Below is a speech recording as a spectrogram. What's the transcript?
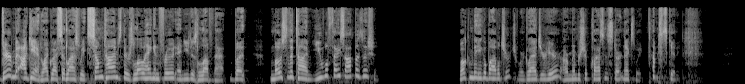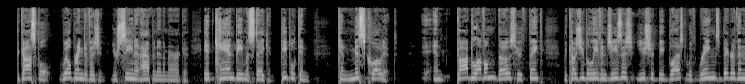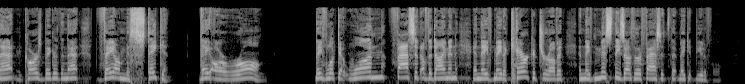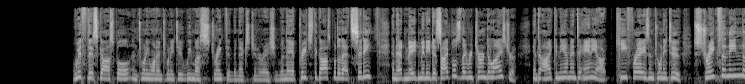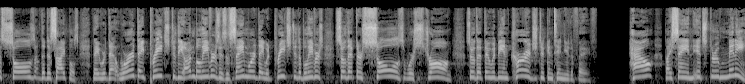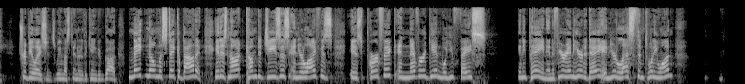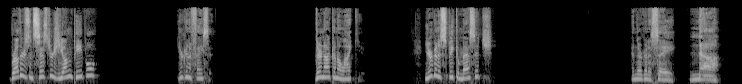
there again, like I said last week, sometimes there's low hanging fruit and you just love that. But most of the time, you will face opposition. Welcome to Eagle Bible Church. We're glad you're here. Our membership classes start next week. I'm just kidding. The gospel will bring division. You're seeing it happen in America. It can be mistaken. People can can misquote it. And God love them, those who think because you believe in Jesus, you should be blessed with rings bigger than that and cars bigger than that. They are mistaken. They are wrong. They've looked at one facet of the diamond and they've made a caricature of it and they've missed these other facets that make it beautiful. with this gospel in 21 and 22, we must strengthen the next generation. When they had preached the gospel to that city and had made many disciples, they returned to Lystra and to Iconium into Antioch. Key phrase in 22 strengthening the souls of the disciples. They were that word they preached to the unbelievers is the same word they would preach to the believers so that their souls were strong, so that they would be encouraged to continue the faith. How? By saying it's through many tribulations we must enter the kingdom of God. Make no mistake about it. It is not come to Jesus and your life is is perfect and never again will you face any pain. And if you're in here today and you're less than 21, brothers and sisters, young people, you're going to face it. They're not going to like you. You're going to speak a message and they're going to say, "Nah,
